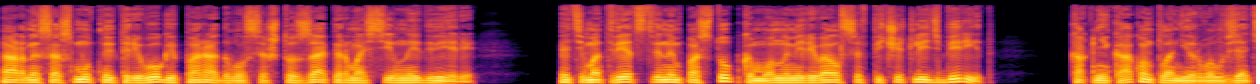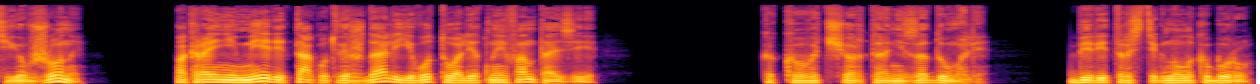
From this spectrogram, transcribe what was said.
Арне со смутной тревогой порадовался, что запер массивные двери. Этим ответственным поступком он намеревался впечатлить Берит. Как-никак он планировал взять ее в жены. По крайней мере, так утверждали его туалетные фантазии. Какого черта они задумали? Берит расстегнула кобуру.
